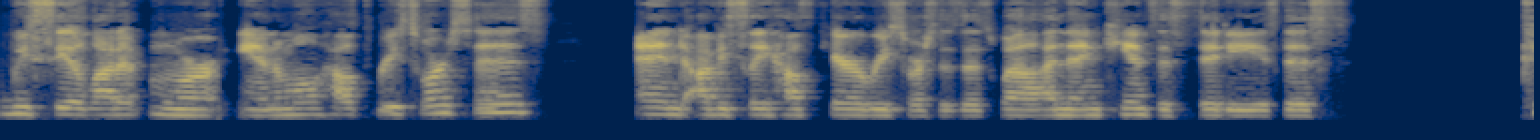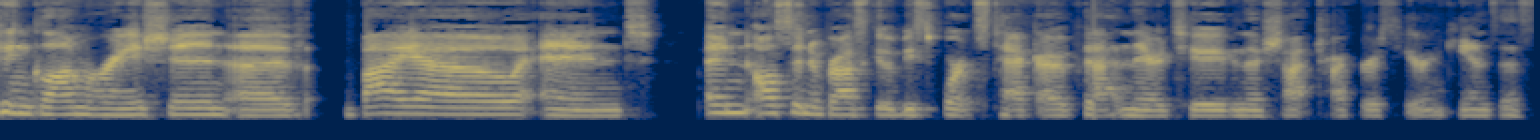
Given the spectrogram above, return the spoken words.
we see a lot of more animal health resources and obviously healthcare resources as well. And then Kansas City is this conglomeration of bio and and also Nebraska would be sports tech. I would put that in there too, even though ShotTracker's here in Kansas.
